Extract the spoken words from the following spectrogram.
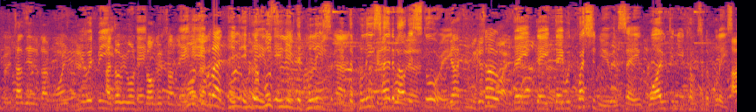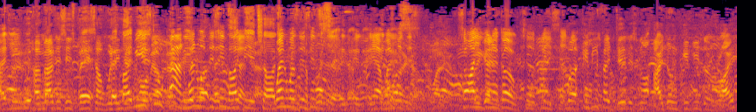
but it's at the end of that point. You would be. I thought we wanted to talk about something it- more. it- than- about if, the- if, the Muslim if the police, if the police Okay, heard about this story, Yeah, I think we get So- the they, they, they would question you and say, why didn't you come to the police? And you would. Her Majesty's there- police are there willing might to be You still can. When a- was this incident? might be a charge When of was this being incident? in- in- in- yeah, in when was this. this? So are you going to go to the police and Well, even if? I did, it's not. I don't give you the right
